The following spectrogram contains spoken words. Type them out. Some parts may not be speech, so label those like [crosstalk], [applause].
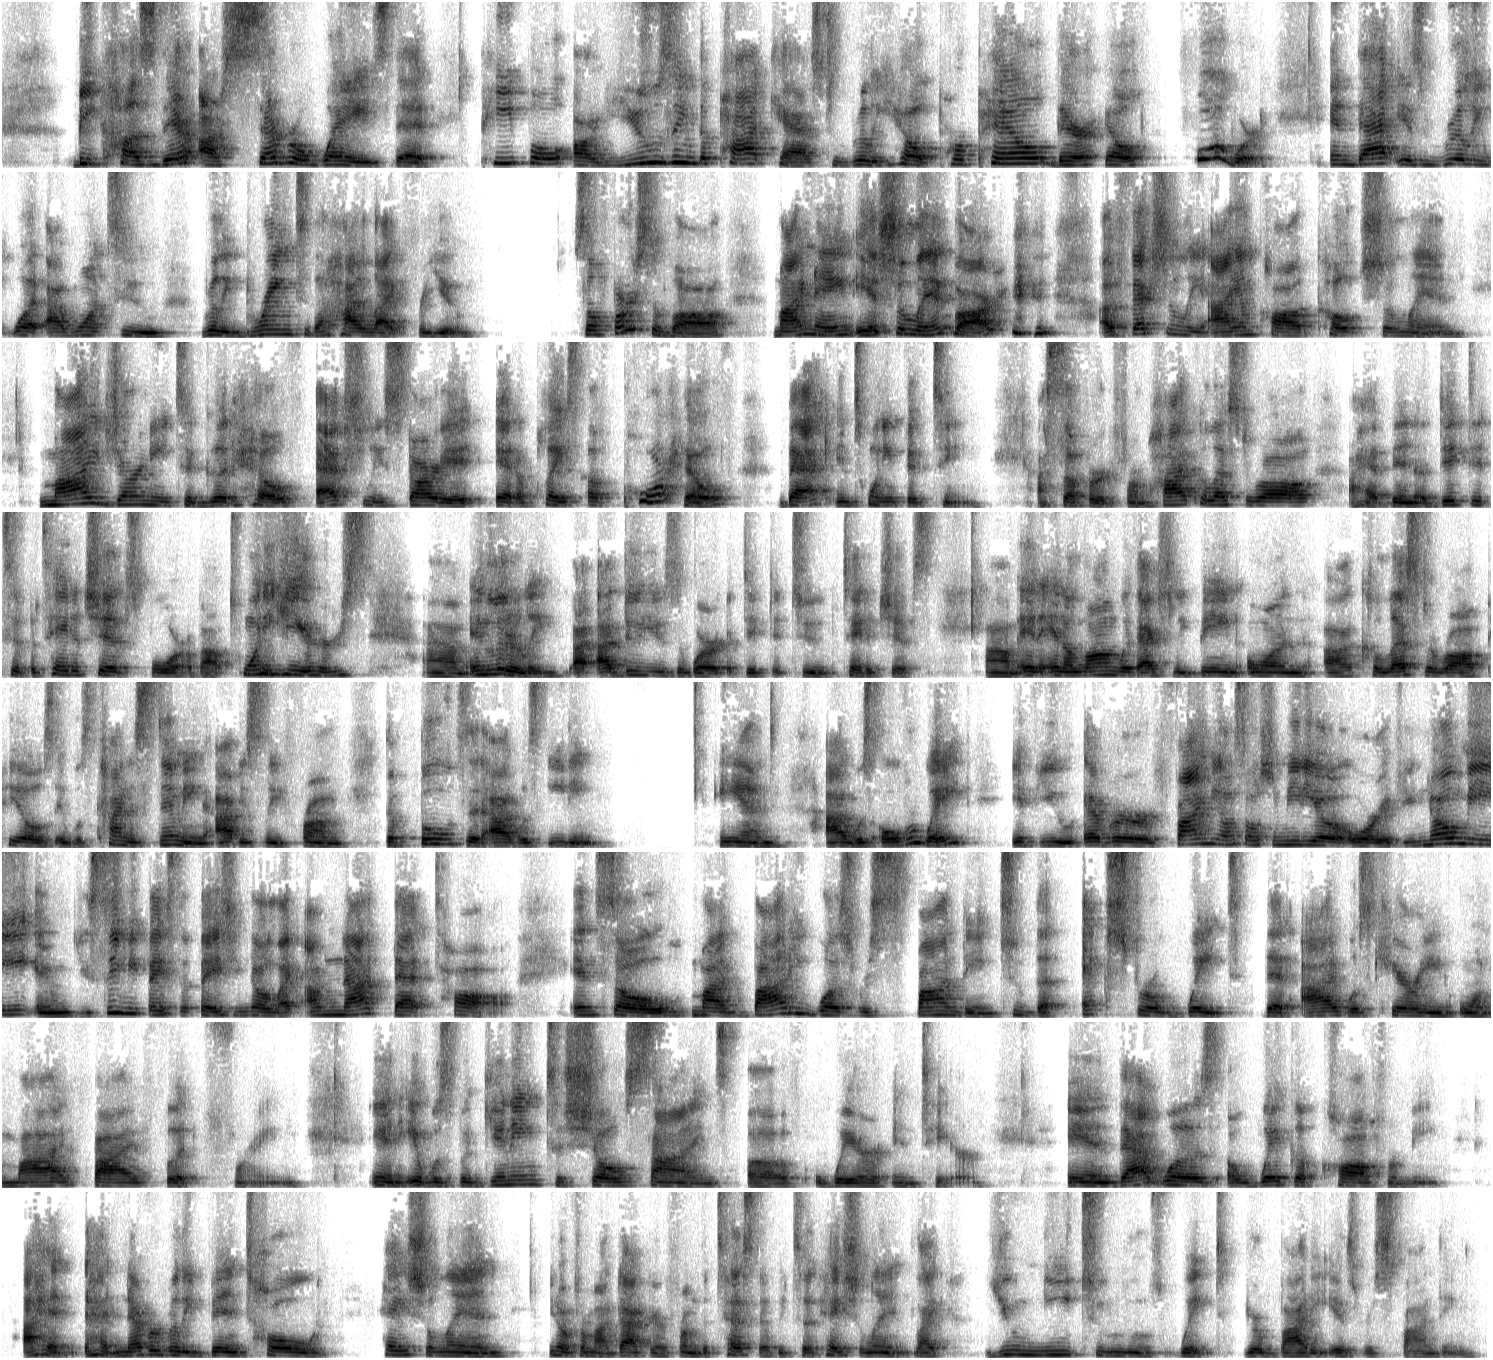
Because there are several ways that people are using the podcast to really help propel their health forward. And that is really what I want to really bring to the highlight for you. So first of all my name is Shalyn Barr. [laughs] Affectionately, I am called Coach Shalyn. My journey to good health actually started at a place of poor health back in 2015. I suffered from high cholesterol. I had been addicted to potato chips for about 20 [laughs] years. Um, and literally, I, I, do use the word addicted to potato chips. Um, and, and along with actually being on uh, cholesterol pills, it was kind of stemming, obviously, from the foods that I was eating. And I was overweight. If you ever find me on social media or if you know me and you see me face to face, you know, like I'm not that tall. And so my body was responding to the extra weight that I was carrying on my five foot frame and it was beginning to show signs of wear and tear. And that was a wake up call for me. I had had never really been told, "Hey, Shalyn," you know, from my doctor and from the test that we took, "Hey, Shalyn, like you need to lose weight. Your body is responding."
